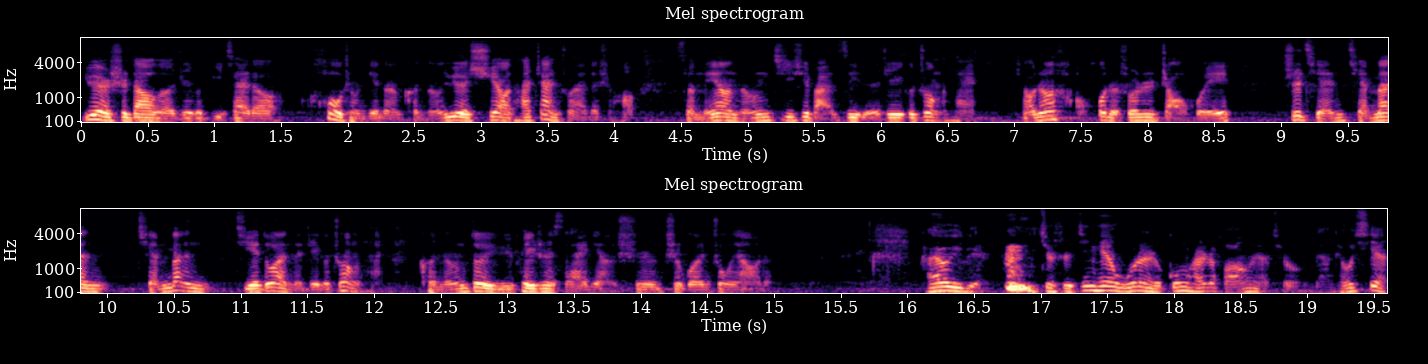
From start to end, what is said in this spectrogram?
越是到了这个比赛的后程阶段，可能越需要他站出来的时候，怎么样能继续把自己的这个状态调整好，或者说是找回之前前半前半阶段的这个状态，可能对于 Patriots 来讲是至关重要的。还有一点 就是今天无论是攻还是防亚球，两条线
